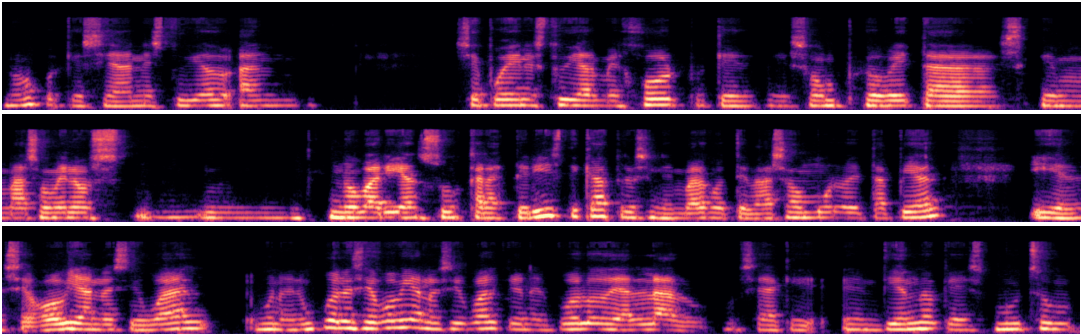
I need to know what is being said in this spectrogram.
¿no? Porque se han estudiado, se pueden estudiar mejor porque son probetas que más o menos mm, no varían sus características, pero sin embargo te vas a un muro de tapial y en Segovia no es igual, bueno, en un pueblo de Segovia no es igual que en el pueblo de al lado, o sea que entiendo que es mucho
